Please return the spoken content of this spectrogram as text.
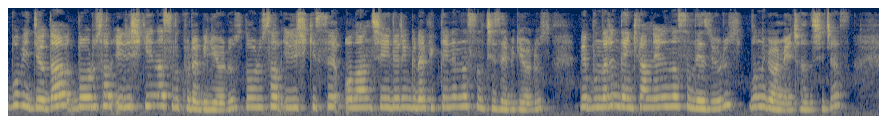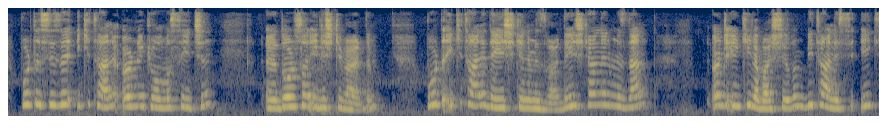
bu videoda doğrusal ilişkiyi nasıl kurabiliyoruz? Doğrusal ilişkisi olan şeylerin grafiklerini nasıl çizebiliyoruz? Ve bunların denklemlerini nasıl yazıyoruz? Bunu görmeye çalışacağız. Burada size iki tane örnek olması için e, doğrusal ilişki verdim. Burada iki tane değişkenimiz var. Değişkenlerimizden önce ilkiyle başlayalım. Bir tanesi x,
